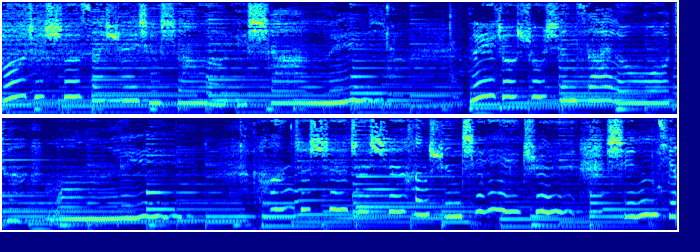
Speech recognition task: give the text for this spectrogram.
我只是在睡前想了一下你，你就出现在了我的梦里。哼着诗只是寒暄几句，心跳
